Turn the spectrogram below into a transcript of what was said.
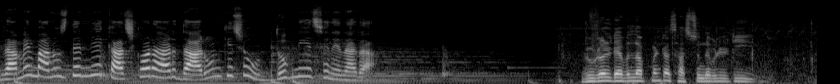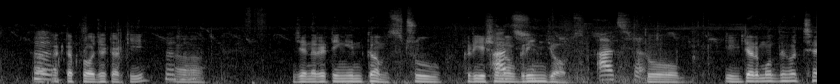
গ্রামের মানুষদের নিয়ে কাজ করার দারুণ কিছু উদ্যোগ নিয়েছেন এনারা। রুরাল ডেভেলপমেন্ট আর সাস্টেনেবিলিটি একটা প্রজেক্ট আর কি generating incomes through creation of. Green jobs আচ্ছা। তো এইটার মধ্যে হচ্ছে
